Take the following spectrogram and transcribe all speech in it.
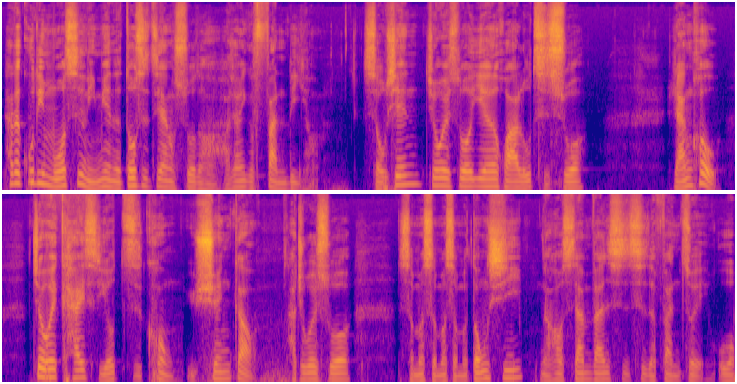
它的固定模式里面呢，都是这样说的哈，好像一个范例哈。首先就会说耶和华如此说，然后就会开始有指控与宣告，他就会说什么什么什么东西，然后三番四次的犯罪，我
